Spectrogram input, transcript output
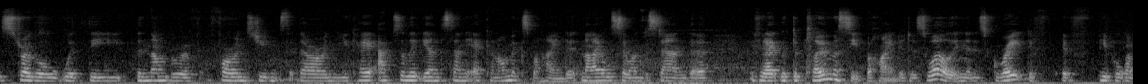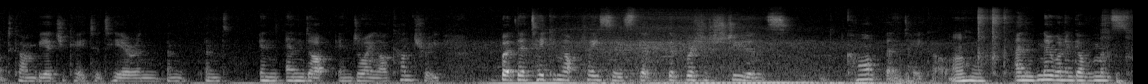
struggle with the, the number of foreign students that there are in the UK. Absolutely understand the economics behind it, and I also understand the, if you like, the diplomacy behind it as well. And it's great if, if people want to come and be educated here and, and, and in, end up enjoying our country. But they're taking up places that the British students can't then take up. Mm-hmm. And no one in government's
